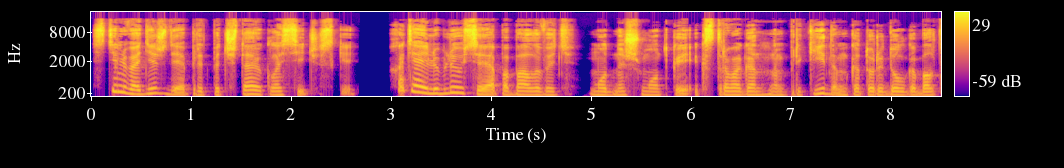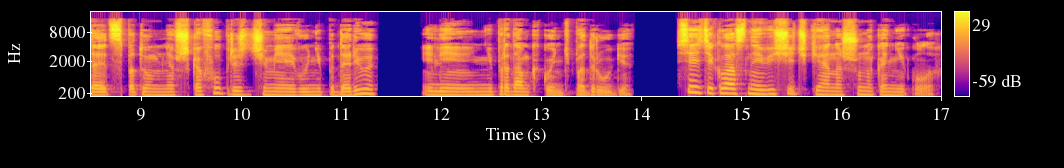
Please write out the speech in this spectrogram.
Стиль в одежде я предпочитаю классический. Хотя и люблю себя побаловать модной шмоткой, экстравагантным прикидом, который долго болтается потом у меня в шкафу, прежде чем я его не подарю или не продам какой-нибудь подруге. Все эти классные вещички я ношу на каникулах.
